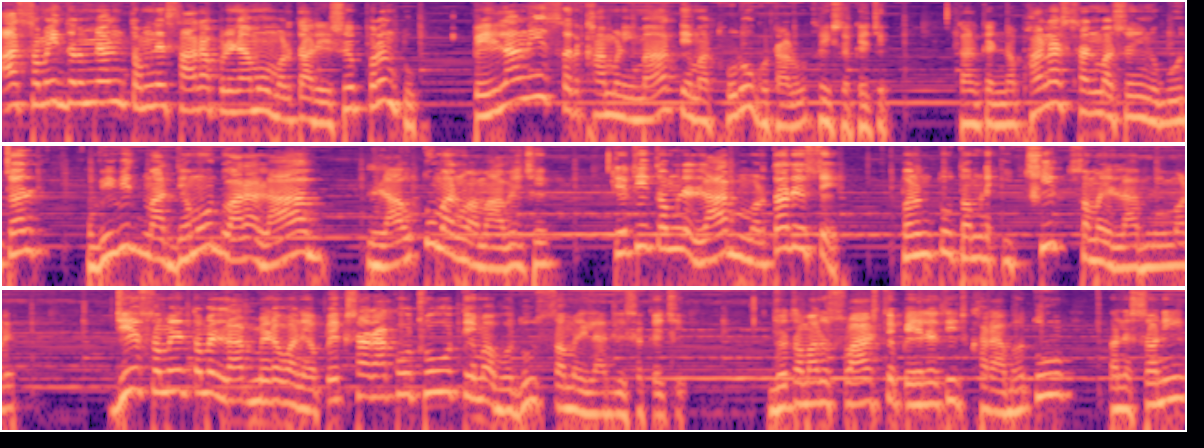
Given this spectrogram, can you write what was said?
આ સમય દરમિયાન તમને સારા પરિણામો મળતા રહેશે, પરંતુ પહેલાની સરખામણીમાં તેમાં થોડો ઘટાડો થઈ શકે છે. કારણ કે નફાના સ્થાનમાં શનિનું ગોચર વિવિધ માધ્યમો દ્વારા લાભ લાવતું માનવામાં આવે છે. તેથી તમને લાભ મળતા રહેશે, પરંતુ તમને ઈચ્છિત સમય લાભ નહીં મળે. જે સમયે તમે લાભ મેળવવાની અપેક્ષા રાખો છો, તેમાં વધુ સમય લાગી શકે છે. જો તમારું સ્વાસ્થ્ય પહેલેથી જ ખરાબ હતું અને શનિ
